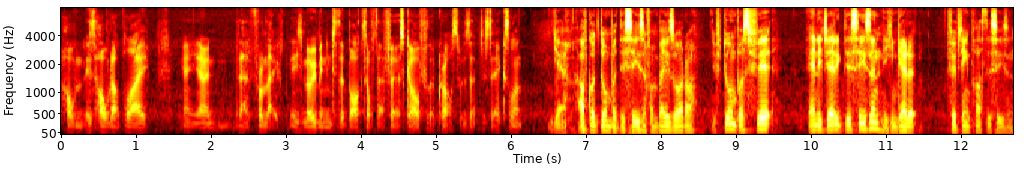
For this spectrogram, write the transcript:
holding his hold up play, and you know that from that his movement into the box off that first goal for the cross was that just excellent. Yeah, I've got Dumba this season from Bayswater. If Dumba's fit, energetic this season, he can get it. 15 plus this season.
